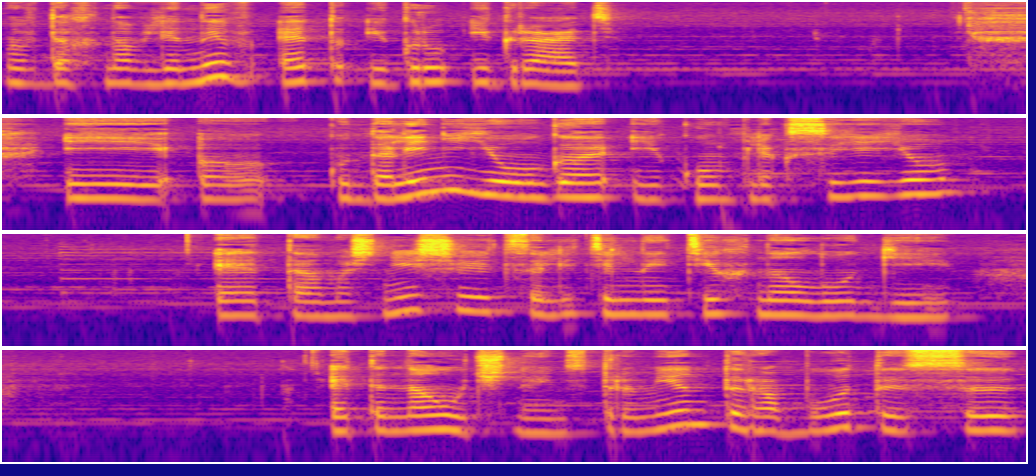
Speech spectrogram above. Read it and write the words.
Мы вдохновлены в эту игру играть. И э, кундалини-йога и комплексы ее — это мощнейшие целительные технологии. Это научные инструменты работы с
